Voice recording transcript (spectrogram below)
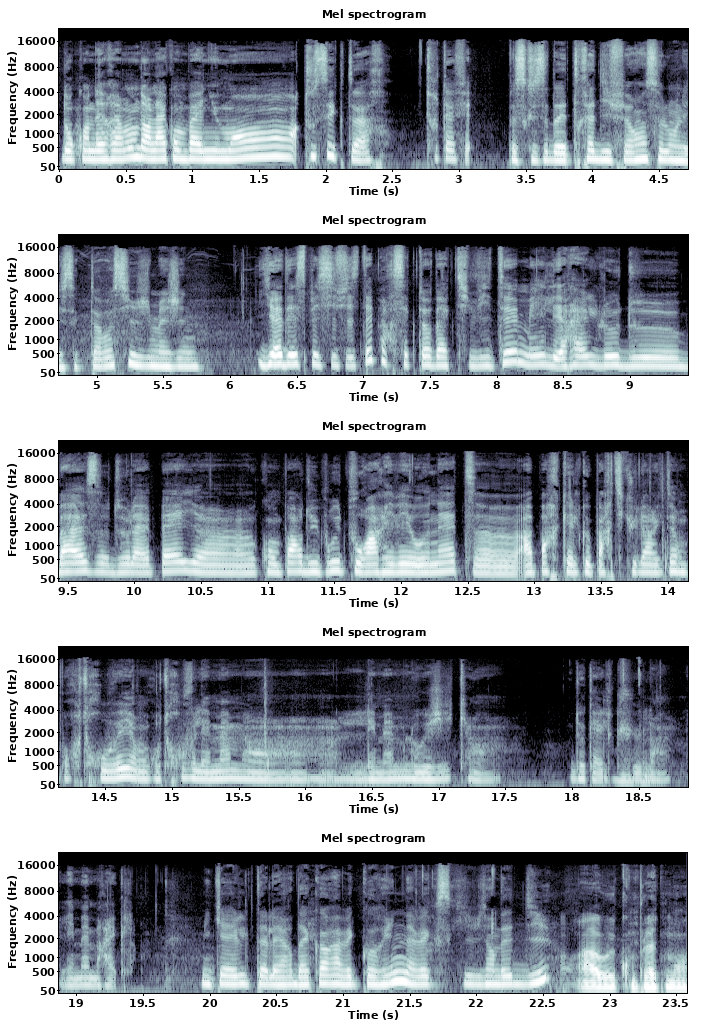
Donc on est vraiment dans l'accompagnement. Tout secteur Tout à fait. Parce que ça doit être très différent selon les secteurs aussi, j'imagine. Il y a des spécificités par secteur d'activité, mais les règles de base de la paye, euh, qu'on part du brut pour arriver au net, euh, à part quelques particularités on peut retrouver, on retrouve les mêmes, euh, les mêmes logiques hein, de calcul, hein, les mêmes règles. Michael, tu as l'air d'accord avec Corinne, avec ce qui vient d'être dit? Ah oui, complètement.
